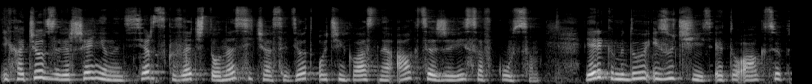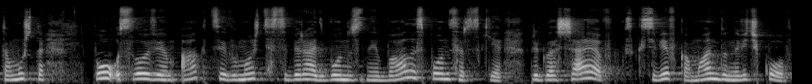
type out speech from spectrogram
И хочу в завершение на десерт сказать что у нас сейчас идет очень классная акция живи со вкусом я рекомендую изучить эту акцию потому что по условиям акции вы можете собирать бонусные баллы спонсорские приглашая к себе в команду новичков.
